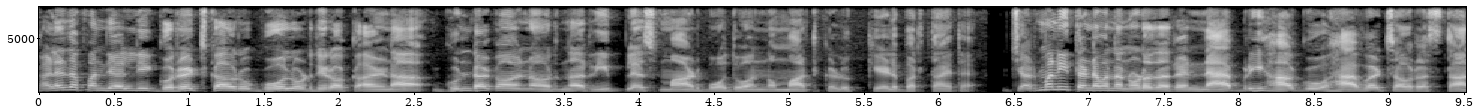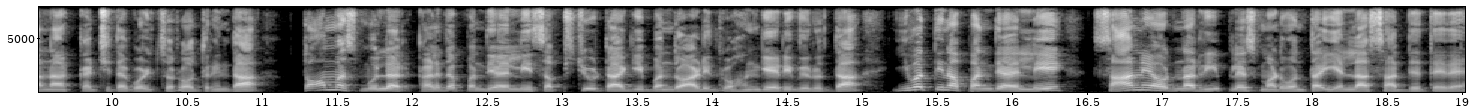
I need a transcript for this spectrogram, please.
ಕಳೆದ ಪಂದ್ಯದಲ್ಲಿ ಗೊರೆಟ್ಸ್ಕಾ ಅವರು ಗೋಲ್ ಹೊಡೆದಿರೋ ಕಾರಣ ಗುಂಡಗಾನ್ ಅವ್ರನ್ನ ರೀಪ್ಲೇಸ್ ಮಾಡ್ಬೋದು ಅನ್ನೋ ಮಾತುಗಳು ಕೇಳಿ ಬರ್ತಾ ಇದೆ. ಜರ್ಮನಿ ತಂಡವನ್ನು ನೋಡೋದಾದ್ರೆ ನ್ಯಾಬ್ರಿ ಹಾಗೂ ಹ್ಯಾವರ್ಟ್ಸ್ ಅವರ ಸ್ಥಾನ ಖಚಿತಗೊಳಿಸಿರೋದ್ರಿಂದ ಥಾಮಸ್ ಮುಲ್ಲರ್ ಕಳೆದ ಪಂದ್ಯದಲ್ಲಿ ಸಬ್ಸ್ಟ್ಯೂಟ್ ಆಗಿ ಬಂದು ಆಡಿದ್ರು ಹಂಗೇರಿ ವಿರುದ್ಧ. ಇವತ್ತಿನ ಪಂದ್ಯದಲ್ಲಿ ಸಾನೆ ಅವ್ರನ್ನ ರೀಪ್ಲೇಸ್ ಮಾಡುವಂಥ ಎಲ್ಲ ಸಾಧ್ಯತೆ ಇದೆ.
